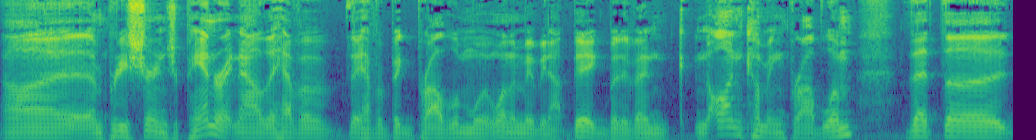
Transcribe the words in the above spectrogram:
Uh, I'm pretty sure in Japan right now they have a they have a big problem with well maybe not big but event, an oncoming problem that the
